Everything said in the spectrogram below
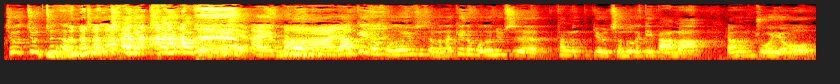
就就真的真的差异差异化很明显。哎然后妈呀！然后 gay 的活动又是什么呢？gay 的活动就是他们就是成都的 gay 吧嘛，然后他们桌游，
